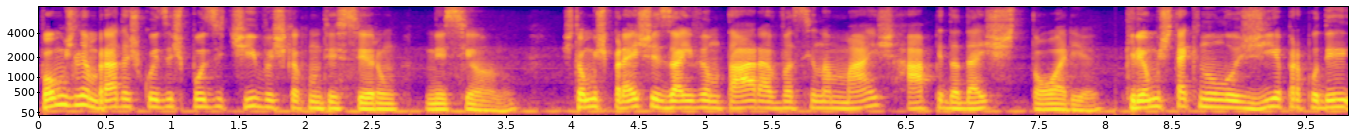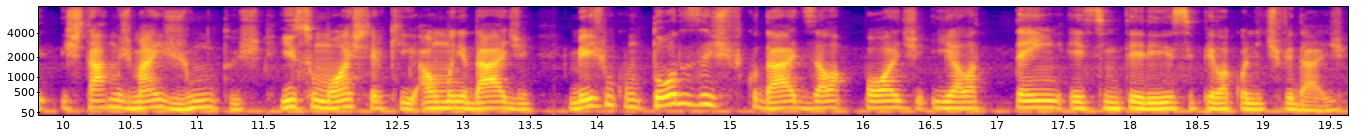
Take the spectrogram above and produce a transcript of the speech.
Vamos lembrar das coisas positivas que aconteceram nesse ano. Estamos prestes a inventar a vacina mais rápida da história. Criamos tecnologia para poder estarmos mais juntos. Isso mostra que a humanidade, mesmo com todas as dificuldades, ela pode e ela tem esse interesse pela coletividade.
